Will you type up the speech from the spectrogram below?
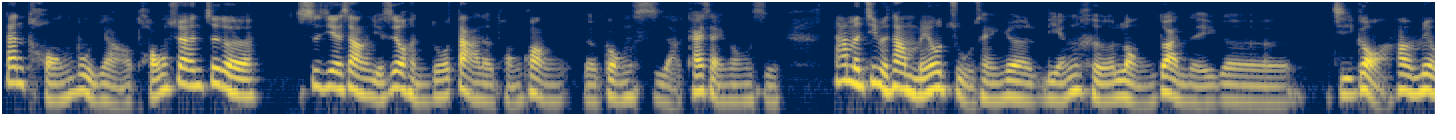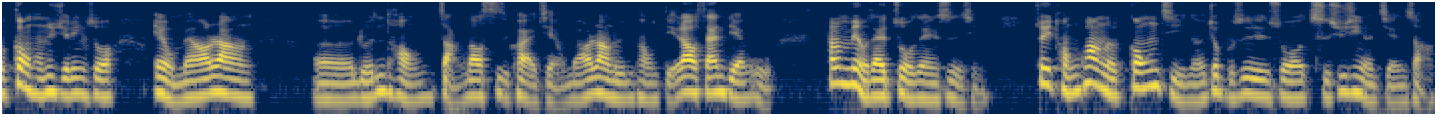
但铜不一样哦，铜虽然这个世界上也是有很多大的铜矿的公司啊，开采公司，他们基本上没有组成一个联合垄断的一个机构啊，他们没有共同去决定说，哎，我们要让呃伦铜涨到四块钱，我们要让伦铜跌到三点五，他们没有在做这件事情，所以铜矿的供给呢，就不是说持续性的减少。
